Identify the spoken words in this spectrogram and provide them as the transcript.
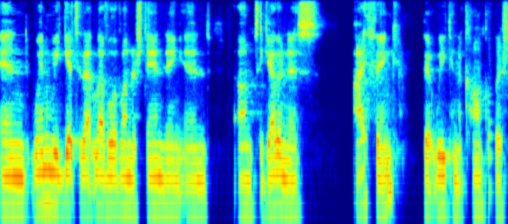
And when we get to that level of understanding and um, togetherness, I think that we can accomplish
